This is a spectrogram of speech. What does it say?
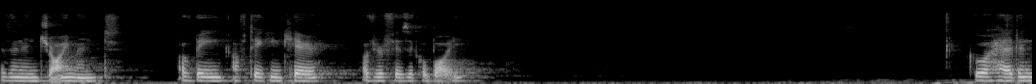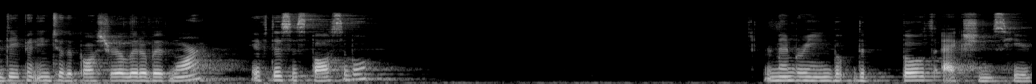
as an enjoyment of being of taking care of your physical body. Go ahead and deepen into the posture a little bit more, if this is possible. Remembering the both actions here.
